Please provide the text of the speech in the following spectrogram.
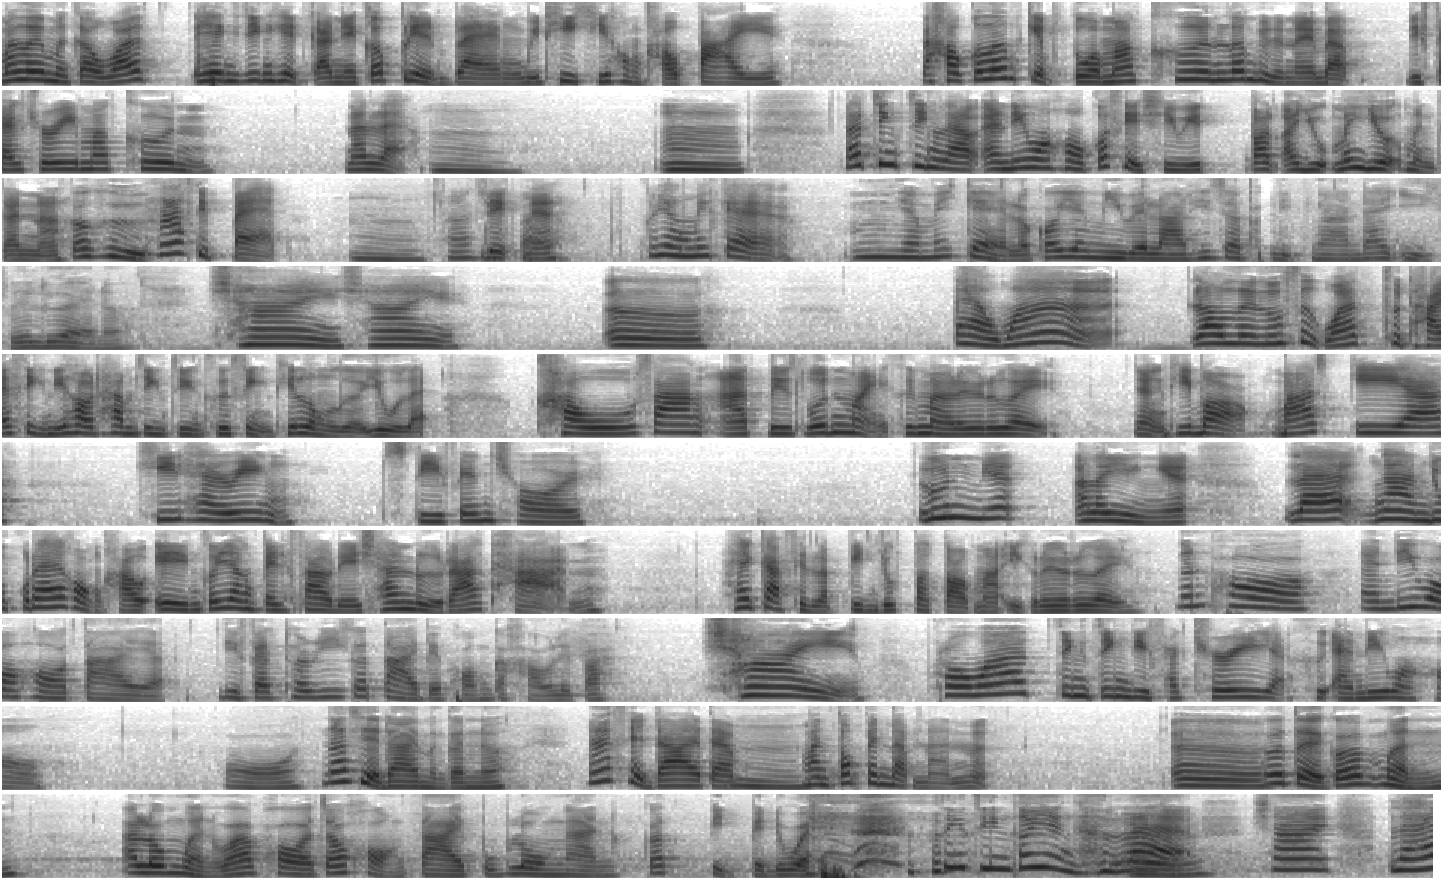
มันเลยเหมือนกับว่าเฮงจริงๆเหตุการณ์เนี้ยก็เปลี่ยนแปลงวิธีคิดของเขาไป แล้วเขาก็เริ่มเก็บตัวมากขึ้น เริ่มอยู่ในแบบ The Factory มากขึ้น นั่นแหละ อืม อืมและจริง ๆ แล้วแอนดี้วอร์ฮอลก็เสียชีวิตตอนอายุไม่เยอะเหมือนกันนะ ก็คือห้าสิบแปดอืม58เด็กไหมก็ยังไม่แก่ อืม ยังไม่แก่แล้วก็ยังมีเวลาที่จะผลิตงานได้อีกเรื่อย ๆ เนอะใช่ใช่ เออ แต่ว่า เราเลยรู้สึกว่าสุดท้ายสิ่งที่เขาทำจริง ๆ คือสิ่งที่หลงเหลืออยู่แหละ เขาสร้าง artist รุ่นใหม่ขึ้นมาเรื่อยๆ อย่างที่บอกบาสเกียคีทแฮริงสตีเฟนชอยรุ่นเนี้ยอะไรอย่างเงี้ย และงานยุคแรกของเขาเองก็ยังเป็น foundation หรือรากฐาน ให้กับศิลปินยุคต่อๆมาอีกเรื่อยๆ งั้นพอแอนดี้วอร์ฮอลตายอะ The Factory ก็ตายไปพร้อมกับเขาเลยปะ ใช่ เพราะว่าจริง ๆ The Factory อะคือแอนดี้วอร์ฮอลอ๋อน่าเสียดายเหมือนกันเนอะ น่าเสียดายแต่อืมมันต้องเป็นแบบนั้นอะเออ เออแต่ก็เหมือนอารมณ์เหมือนว่าพอเจ้าของตายปุ๊บโรงงานก็ปิดไปด้วย จริง ๆ ก็อย่างนั้นแหละเออใช่ และ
